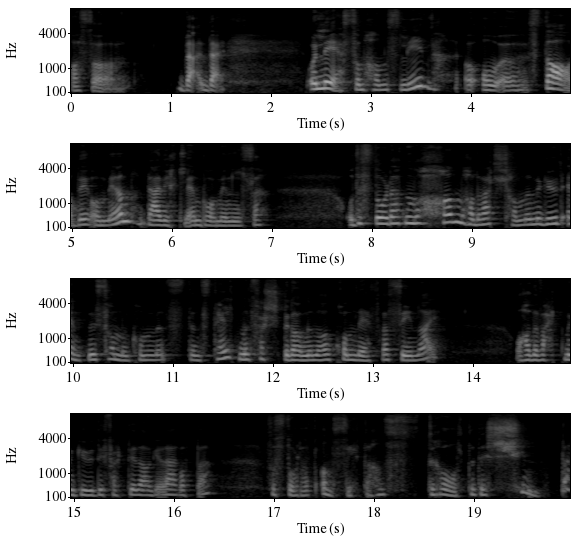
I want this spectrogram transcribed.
altså det, det, Å lese om hans liv og, stadig om igjen, det er virkelig en påminnelse. Og det står det at når han hadde vært sammen med Gud, enten i sammenkomstens telt, men første gangen han kom ned fra Sinai, og hadde vært med Gud i 40 dager der oppe, så står det at ansiktet hans strålte. Det skinte.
